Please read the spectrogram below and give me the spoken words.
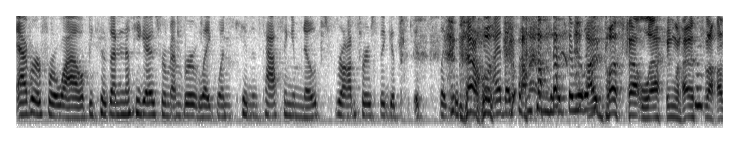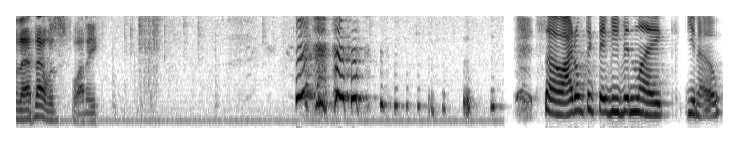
ever for a while because I don't know if you guys remember like when Kim is passing him notes. Ron first think it's it's like That was- guy that's something like the I really bust out laughing when I saw that. That was funny. So I don't think they've even like, you know,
